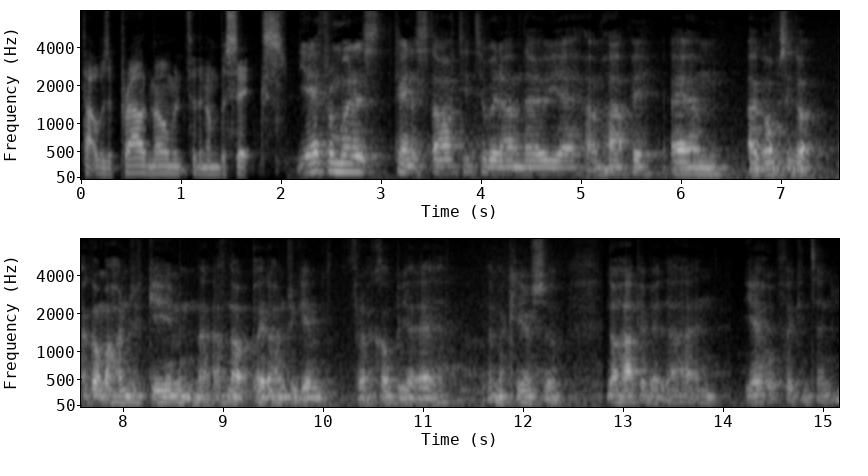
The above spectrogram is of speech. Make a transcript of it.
that was a proud moment for the number six. Yeah, from where it's kind of started to where I am now, yeah, I'm happy. Um, I've obviously got I got my hundredth game, and I've not played a hundred game for a club yet uh, in my career, so not happy about that. And yeah, hopefully continue.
